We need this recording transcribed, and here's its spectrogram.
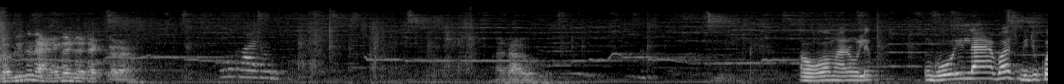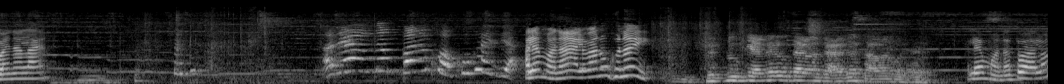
તો ડાયરેક્ટ જ અટેક કરે આ તારું. ઓ મારે ઓલે ગોળી લાયા બસ બીજું કોઈ ના લાયા અલે મને હાલવાનું કે નહીં એટલે મને તો હાલો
